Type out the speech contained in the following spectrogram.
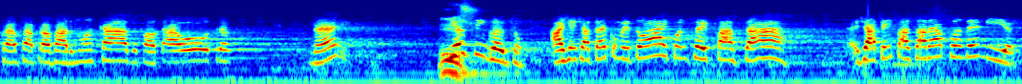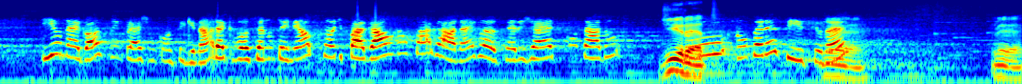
pra- foi aprovado numa casa, falta a outra, né? E Isso. assim, Gleudson, a gente até comentou, ai, quando isso aí passar, já tem passado é a pandemia. E o negócio do empréstimo consignado é que você não tem nem a opção de pagar ou não pagar, né, Gleudson? Ele já é descontado Direto. no, no benefício, né? É. É,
